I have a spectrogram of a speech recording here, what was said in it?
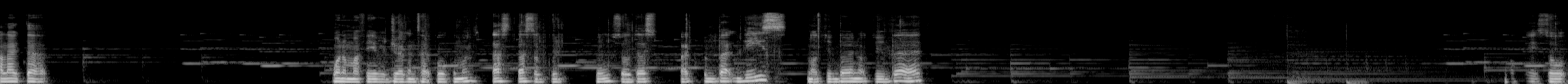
I like that. One of my favorite dragon type Pokemon. That's that's a good pull. So that's I put back these. Not too bad, not too bad. Okay, so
